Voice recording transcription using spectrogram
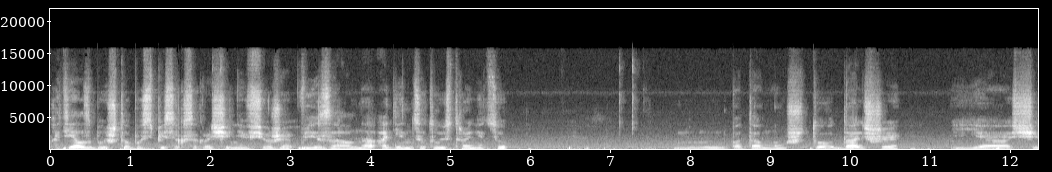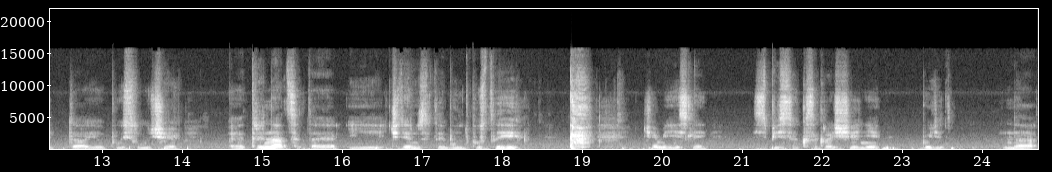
Хотелось бы, чтобы список сокращений все же влезал на одиннадцатую страницу, потому что дальше я считаю, пусть лучше 13 э, и 14 будут пустые, чем если список сокращений будет на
